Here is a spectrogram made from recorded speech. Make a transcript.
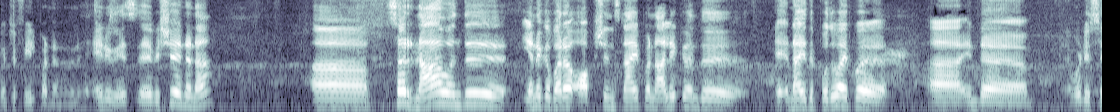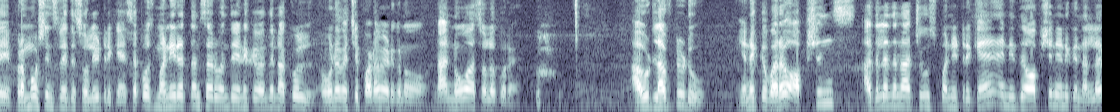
கொஞ்சம் ஃபீல் பண்ணேன் எனிவேஸ் விஷயம் என்னென்னா சார் நான் வந்து எனக்கு வர ஆப்ஷன்ஸ் நான் இப்போ நாளைக்கு வந்து நான் இது பொதுவாக இப்போ இந்த ஒடிசை ப்ரமோஷன்ஸில் இதை சொல்லிட்டு இருக்கேன். சப்போஸ் மணிரத்னம் சார் வந்து எனக்கு வந்து நக்குல் உன வச்சு படம் எடுக்கணும். நான் நோவா சொல்ல போகிறேன் I would love to do எனக்கு வர ஆப்ஷன்ஸ் அதுலேருந்து நான் சூஸ் பண்ணிட்டு இருக்கேன். அண்ட் இந்த ஆப்ஷன் எனக்கு நல்லா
